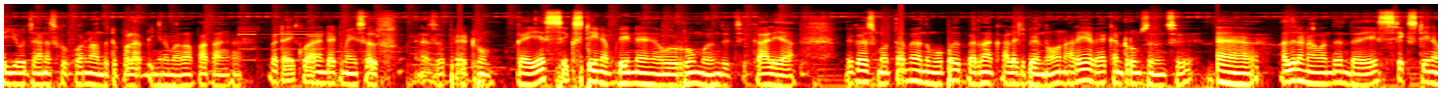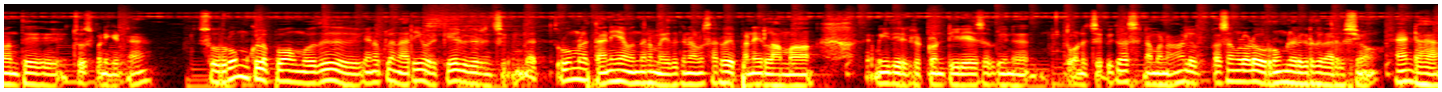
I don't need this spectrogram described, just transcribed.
ஐயோ ஜானஸ்க்கு கொரோனா வந்துட்டு போல அப்படிங்கிற மாதிரி தான் பார்த்தாங்க. But I quarantined myself in separate room இங்கே எஸ் சிக்ஸ்டீன் அப்படின்னு ஒரு ரூம் இருந்துச்சு காலியாக பிகாஸ் மொத்தமே வந்து முப்பது பேர் தான் காலேஜ் போயிருந்தோம். நிறைய வேக்கண்ட் ரூம்ஸ் இருந்துச்சு. அதில் நான் வந்து இந்த எஸ் சிக்ஸ்டீனை வந்து சூஸ் பண்ணிக்கிட்டேன். ஸோ ரூமுக்குள்ளே போகும்போது எனக்குள்ளே நிறைய ஒரு கேள்வி இருந்துச்சு. இந்த ரூமில் தனியாக வந்து நம்ம எதுக்குனாலும் சர்வை பண்ணிடலாமா? மீதி இருக்கிற டுவெண்ட்டி டேஸ் அப்படின்னு தோணுச்சு. பிகாஸ் நம்ம நாலு பசங்களோட ஒரு ரூமில் இருக்கிறது வேறு விஷயம். அண்ட் uh,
